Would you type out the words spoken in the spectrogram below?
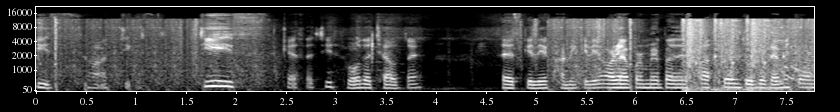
चीज़ हाँ चीज़ चीज़, कैसा चीज़? बहुत अच्छा होता है। सेहत के लिए, खाने के लिए। और यहाँ पर मेरे पास पास पर दो दो डैमेज और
